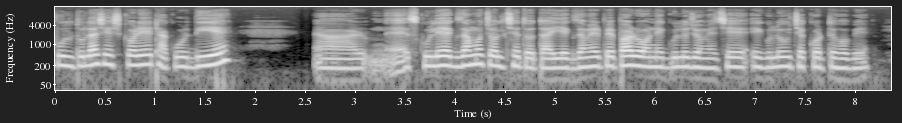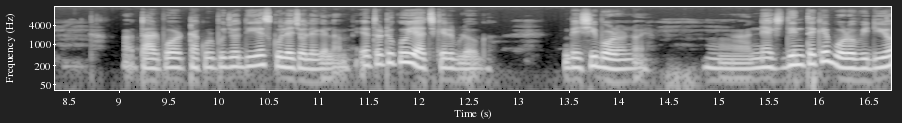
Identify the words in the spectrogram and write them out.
ফুল তোলা শেষ করে ঠাকুর দিয়ে, আর স্কুলে এক্সামও চলছে তো, তাই এক্সামের পেপারও অনেকগুলো জমেছে, এগুলোও চেক করতে হবে। তারপর ঠাকুর পুজো দিয়ে স্কুলে চলে গেলাম। এতটুকুই আজকের ব্লগ। বেশি বড় নয়। নেক্সট দিন থেকে বড় ভিডিও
